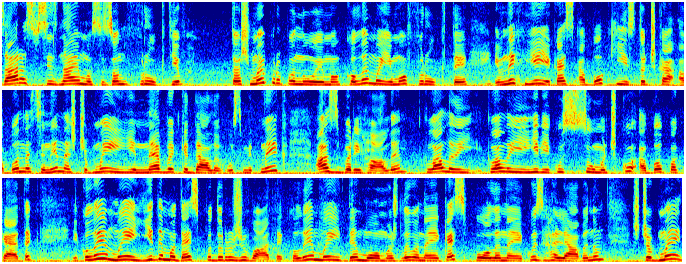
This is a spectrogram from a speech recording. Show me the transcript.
Зараз всі знаємо сезон фруктів. Тож ми пропонуємо, коли ми їмо фрукти, і в них є якась або кісточка, або насінина, щоб ми її не викидали у смітник, а зберігали, клали, клали її в якусь сумочку або пакетик. І коли ми їдемо десь подорожувати, коли ми йдемо, можливо, на якесь поле, на якусь галявину, щоб ми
